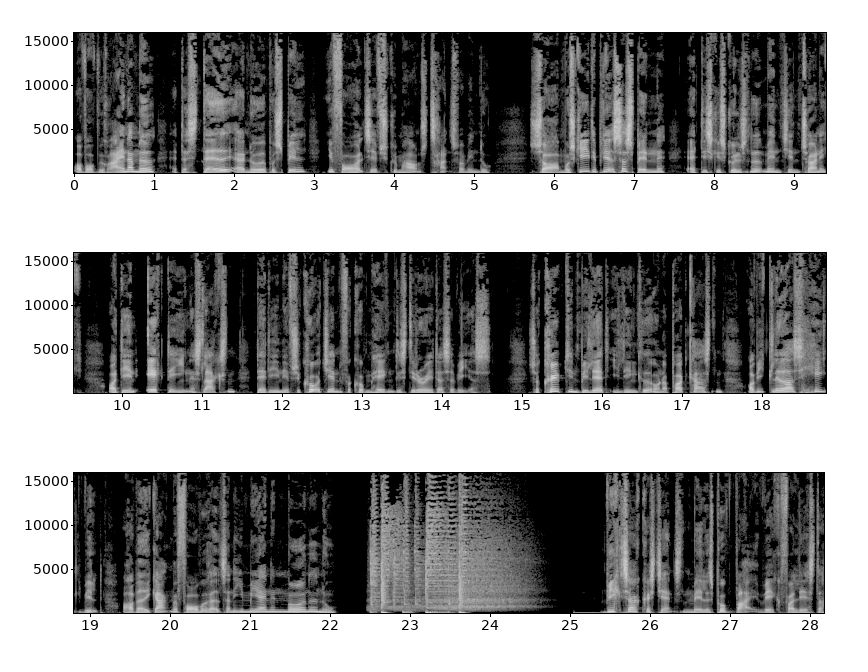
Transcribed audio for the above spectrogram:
og hvor vi regner med, at der stadig er noget på spil i forhold til FC Københavns transfervindue. Så måske det bliver så spændende, at det skal skylles ned med en gin tonic, og det er en ægte en af slagsen, da det er en FCK gin fra Copenhagen Distillery, der serveres. Så køb din billet i linket under podcasten, og vi glæder os helt vildt og har været i gang med forberedelserne i mere end en måned nu. Victor Christiansen meldes på vej væk fra Leicester.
